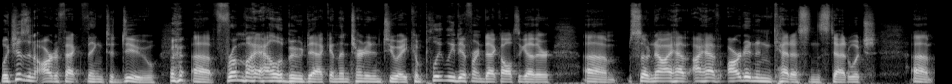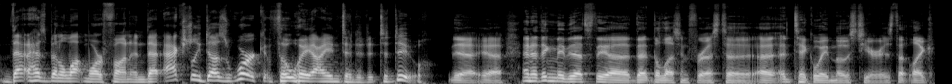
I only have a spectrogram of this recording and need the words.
which is an artifact thing to do, uh, from my Alibou deck, and then turned it into a completely different deck altogether. Um, so now I have I have Ardenn and Kediss instead, which um, that has been a lot more fun, and that actually does work the way I intended it to do. Yeah, yeah, and I think maybe that's the uh, the, the lesson for us to uh, take away most here is that like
